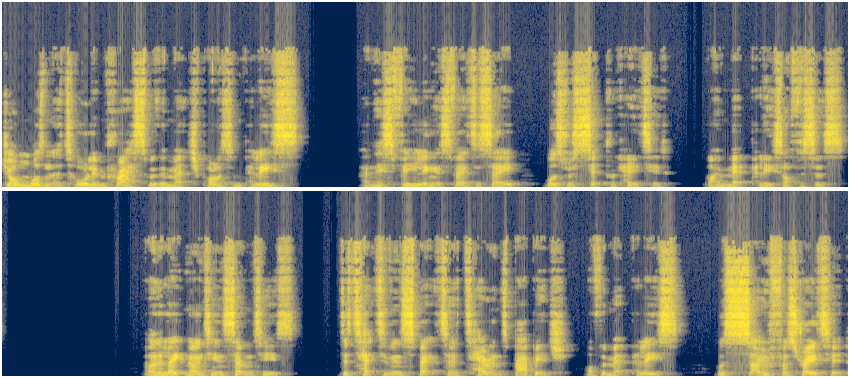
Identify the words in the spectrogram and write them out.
John wasn't at all impressed with the Metropolitan Police, and this feeling, it's fair to say, was reciprocated by Met Police officers. By the late 1970s, Detective Inspector Terence Babbage of the Met Police was so frustrated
